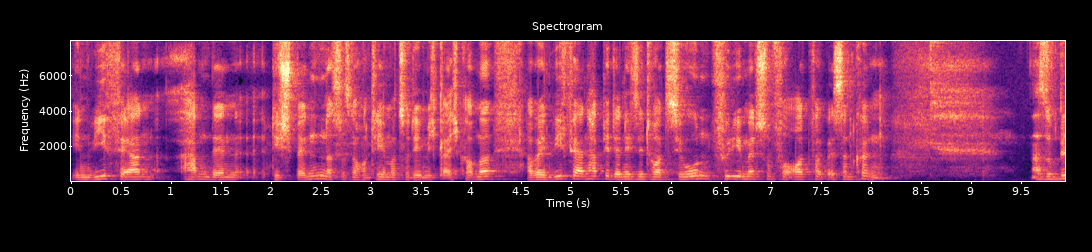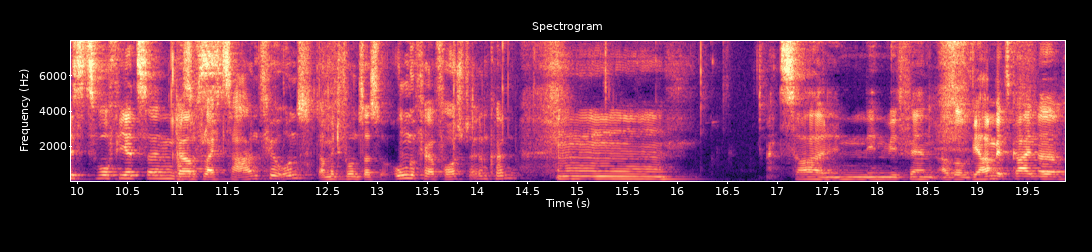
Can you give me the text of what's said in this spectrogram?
inwiefern haben denn die Spenden, das ist noch ein Thema, zu dem ich gleich komme, aber inwiefern habt ihr denn die Situation für die Menschen vor Ort verbessern können? Also bis 2014 gab es. Hast du vielleicht Zahlen für uns, damit wir uns das ungefähr vorstellen können? Mmh, Zahlen, in, inwiefern? Also wir haben jetzt keine.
